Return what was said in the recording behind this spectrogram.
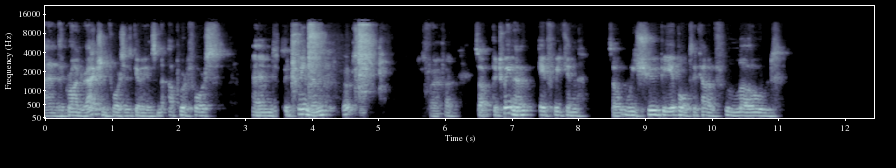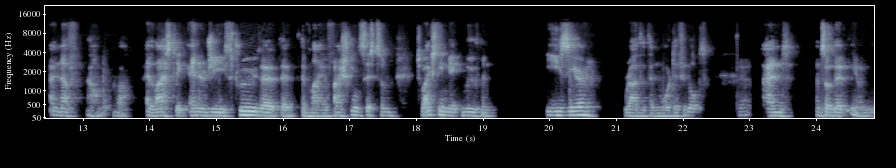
and the ground reaction force is giving us an upward force. And between them, oops, so between them, if we can, so we should be able to kind of load enough, oh, well, elastic energy through the, the, the myofascial system to actually make movement easier rather than more difficult. Yeah. And and so the you know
